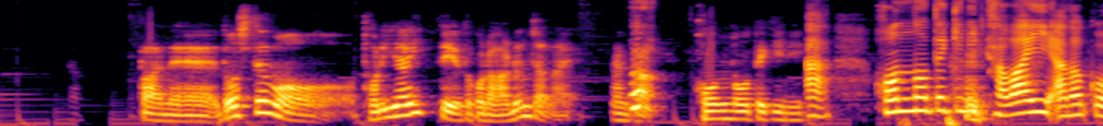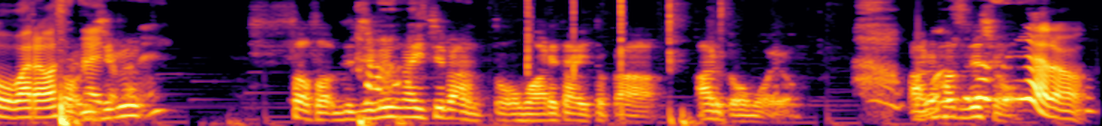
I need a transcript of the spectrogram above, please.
やっぱね、どうしても取り合いっていうところあるんじゃない？なんか、本能的に。あ本能的に 可愛いあの子を笑わせたいとかそうねそうそう。で、自分が一番と思われたいとか、あると思うよ。あるはずでしょ面。白すぎやろ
